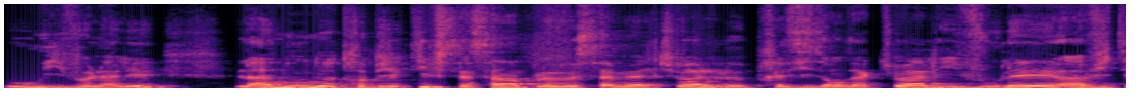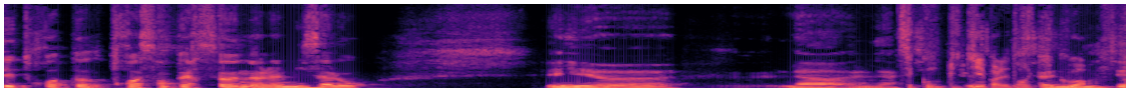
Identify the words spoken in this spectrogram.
où ils veulent aller. Là, nous, notre objectif, c'est simple. Samuel Tual, le président d'Actual, il voulait inviter 300 personnes à la mise à l'eau. Et euh, la, c'est compliqué par les temps qui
